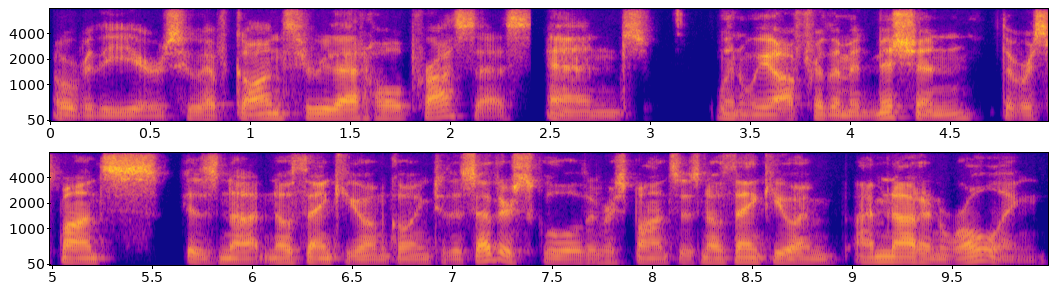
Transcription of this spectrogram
over the years who have gone through that whole process and when we offer them admission, the response is not "No, thank you, I'm going to this other school." The response is "No, thank you, I'm I'm not enrolling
